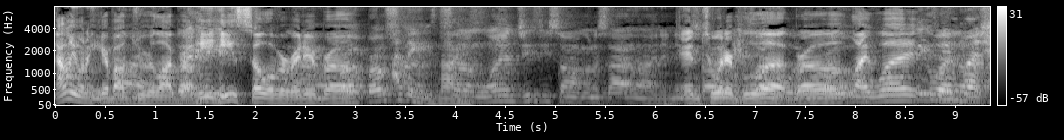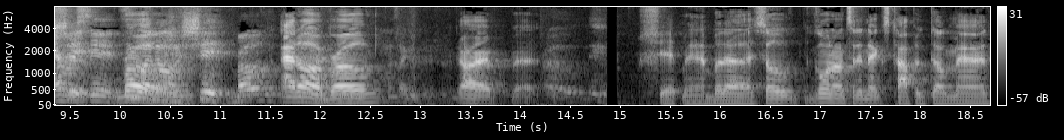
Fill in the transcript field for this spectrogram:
I don't even want to hear about Drew Lock, bro. He he's so overrated, Nah, bro. Bro, bro sung, I think he's nice. sung one Jeezy song on the sideline and, And Twitter blew up, with bro. Like what? Nigga He's wasn't on butt ever shit. since. He Bro. wasn't on shit, bro. At all, bro. I'm gonna take a picture. All right, man. Shit, man. But uh, so going on to the next topic, though, man.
